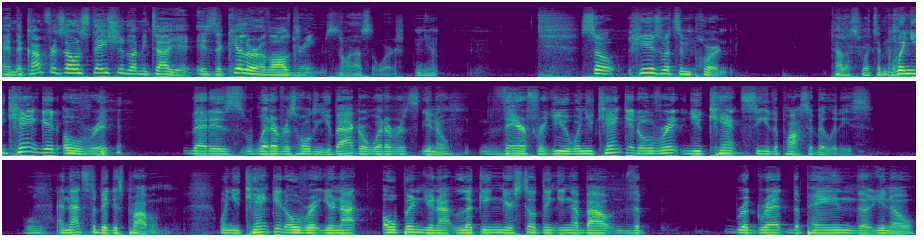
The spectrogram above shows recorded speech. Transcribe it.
And the comfort zone station, let me tell you, is the killer of all dreams. No, that's the worst. Yep. So here's what's important. Tell us what's important. When you can't get over it, that is whatever's holding you back or whatever's, you know, there for you. When you can't get over it, you can't see the possibilities. And that's the biggest problem. When you can't get over it, you're not open, you're not looking, you're still thinking about the regret, the pain, the, you know,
